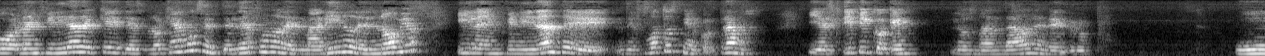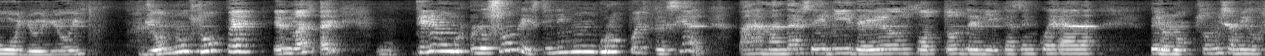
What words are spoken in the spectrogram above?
O la infinidad de que desbloqueamos el teléfono del marido, del novio y la infinidad de, de fotos que encontramos. Y el típico que los mandaron en el grupo. Uy, uy, uy. Yo no supe. Es más, hay- tienen un, los hombres tienen un grupo especial para mandarse videos, fotos de viejas encueradas. Pero no, son mis amigos.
